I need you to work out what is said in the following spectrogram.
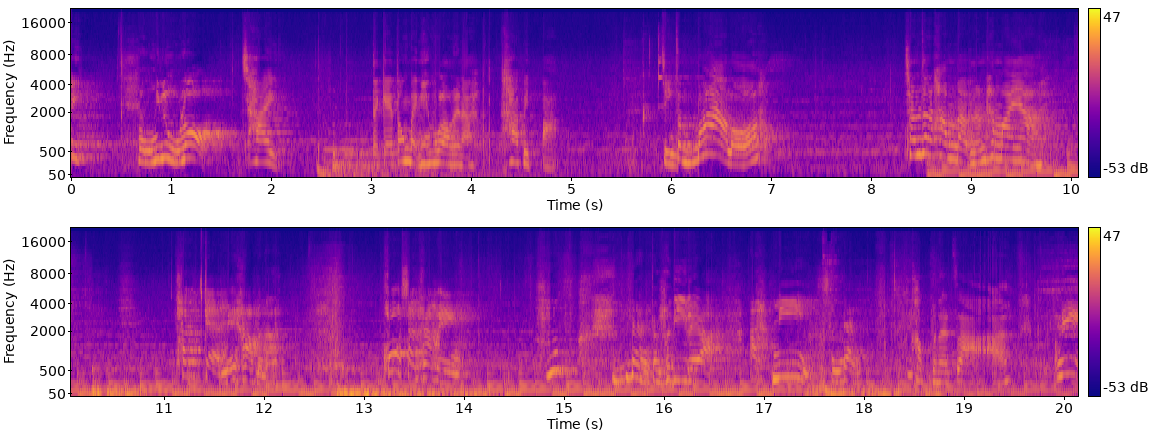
ย มันไม่รู้หรอก ใช่ แต่แกต้องแบ่งให้พวกเราเลยนะ ค่าปิดปาก จริง จะบ้าเหรอ ฉันจะทำแบบนั้นทำไมอะถ้าแกไม่ทำอะนะ พวกฉันทำเอง แบ่งกันพอดีเลยอะ อะนี่ฉันแบ่ง ขอบคุณนะจ๊ะนี่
